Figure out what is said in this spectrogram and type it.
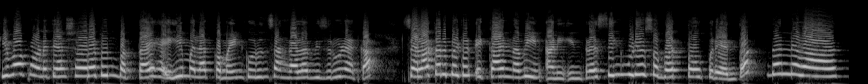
किंवा कोणत्या शहरातून बघताय हेही मला कमेंट करून सांगायला विसरू नका. चला तर भेटू एका नवीन आणि इंटरेस्टिंग व्हिडिओ सोबत तोपर्यंत धन्यवाद.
